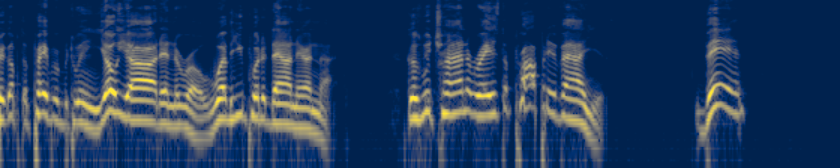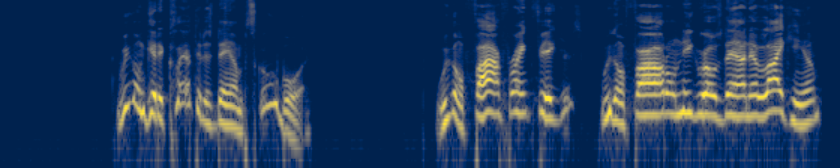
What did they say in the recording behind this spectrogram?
pick up the paper between your yard and the road, whether you put it down there or not. Because we're trying to raise the property values. Then we're going to get it clear to this damn school board. We're going to fire Frank Figgers. We're going to fire all those Negroes down there like him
